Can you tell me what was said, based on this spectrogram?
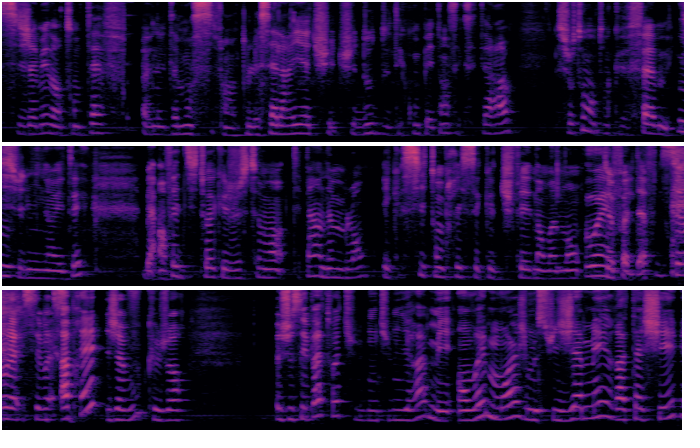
si jamais dans ton taf, notamment enfin, le salarié, tu, tu doutes de tes compétences, etc., surtout en tant que femme mm. issue de minorité, bah, en fait, dis-toi que justement, t'es pas un homme blanc et que si ton prix, c'est que tu fais normalement deux fois le taf. C'est vrai, c'est vrai. Après, j'avoue que genre, je sais pas, toi, tu, tu, me diras, mais en vrai, moi, je me suis jamais rattachée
